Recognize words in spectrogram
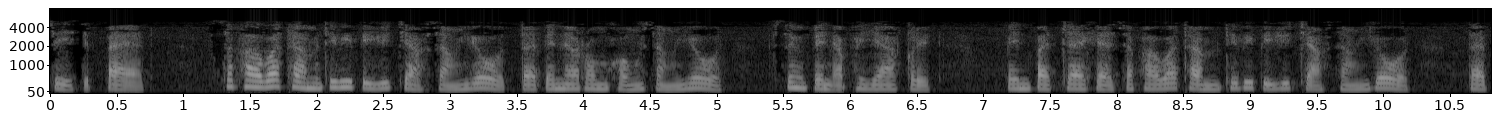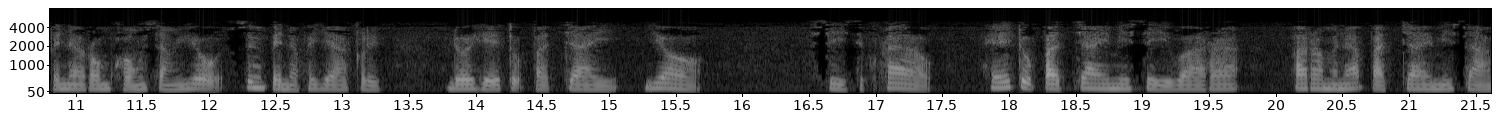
สี่สิบแปดสภาวธรรมที่วิปยุจจากสังโยชน์แต่เป็นอารมณ์ของสังโยชน์ซึ่งเป็นอัพยากฤิ เป็นปัจจัยแก่สภาวธรรมที่วิปยุจจากสังโยชน์ แต่เป็นอารมณ์ของสังโยชน์ ซึ่งเป็นอัพยากฤิโดยเหตุปัจจัย ย่อสี่สิบเก้าเหตุปัจจัยมีสี่วาระ อารมณปัจจัยมีสาม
